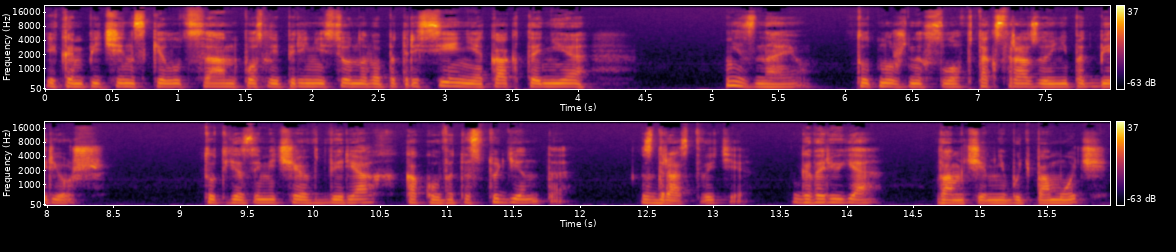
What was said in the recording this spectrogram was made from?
и кампечинский луциан после перенесенного потрясения как-то не... Не знаю. Тут нужных слов так сразу и не подберешь. Тут я замечаю в дверях какого-то студента. «Здравствуйте», — говорю я. «Вам чем-нибудь помочь?»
